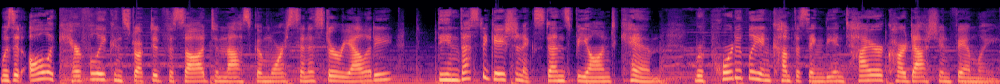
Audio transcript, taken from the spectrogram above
was it all a carefully constructed facade to mask a more sinister reality? The investigation extends beyond Kim, reportedly encompassing the entire Kardashian family.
